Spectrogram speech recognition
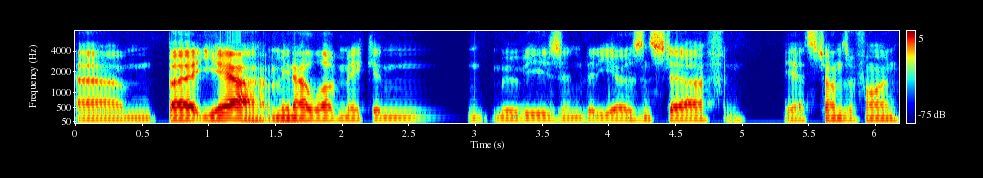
Um, but yeah, I mean, I love making movies and videos and stuff. And yeah, it's tons of fun.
